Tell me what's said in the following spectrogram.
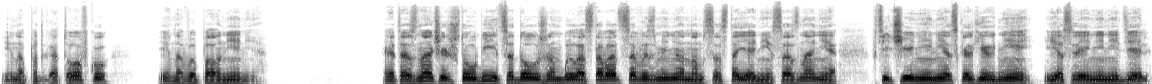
И на подготовку, и на выполнение. Это значит, что убийца должен был оставаться в измененном состоянии сознания в течение нескольких дней, если не недель,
